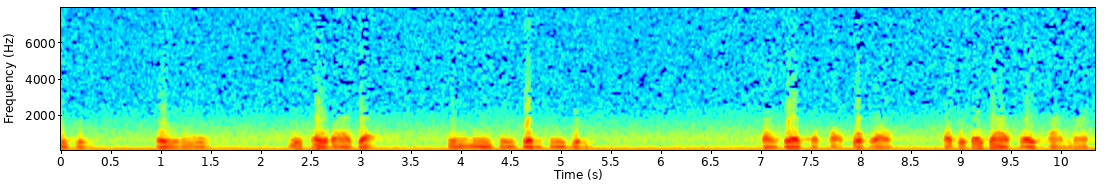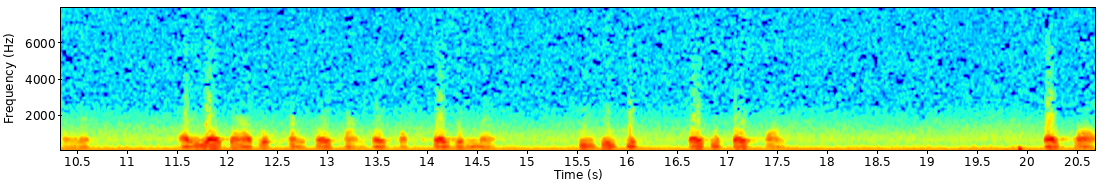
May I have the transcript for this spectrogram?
ยเห็นเคยรู้นี่ใช่ว่าจะพึงมีพึงเป็นพึงเห็นตั้งแต่เฉพาะพวกเรา พระพุทธเจ้าเคยผ่านมาทางนั้นอริยเจ้าทุกท่านเคยผ่านเคยพบเคยเห็นมาสิ่งที่จิตไปติดไปคล้องไปชอบ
